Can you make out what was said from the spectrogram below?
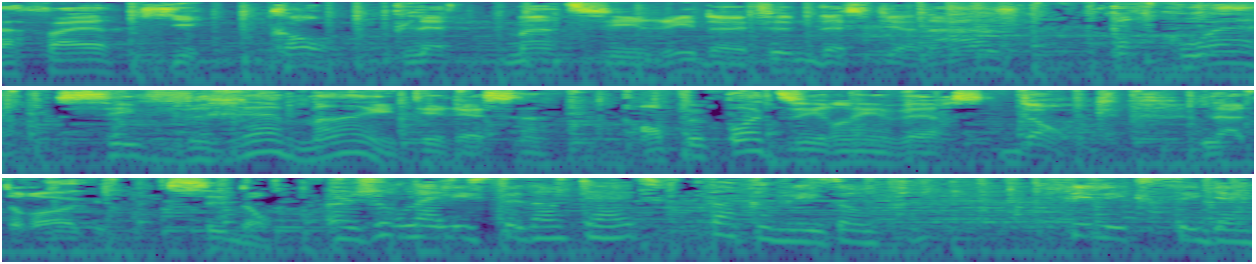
affaire qui est complètement tirée d'un film d'espionnage. Pourquoi? C'est vraiment intéressant? On peut pas dire l'inverse. Donc, la drogue, c'est non. Un journaliste d'enquête, pas comme les autres. Félix Séguin.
